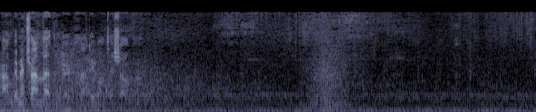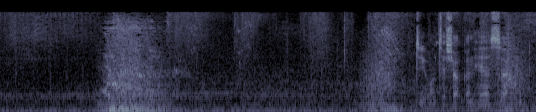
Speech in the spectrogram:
I'm gonna try and let them go because I do want a shotgun. Do you want a shotgun here, sir? So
